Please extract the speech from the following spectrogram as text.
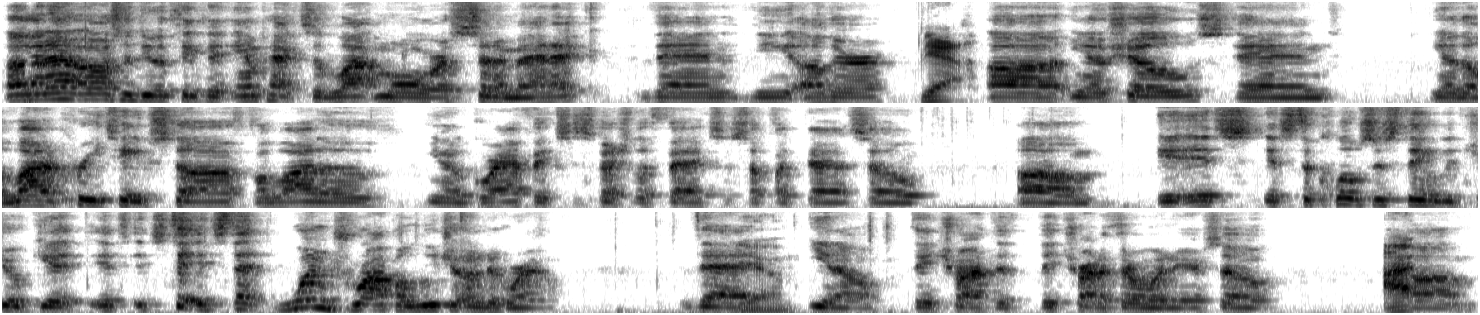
Uh, and I also do think that Impact's a lot more cinematic than the other yeah uh, you know shows and you know the, a lot of pre-tape stuff a lot of you know graphics and special effects and stuff like that so um, it, it's it's the closest thing that you'll get it's it's it's that one drop of lucha underground that yeah. you know they try to they try to throw in there so I um,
